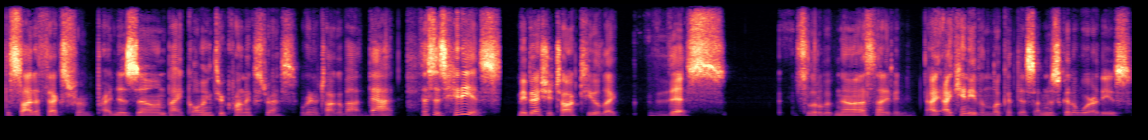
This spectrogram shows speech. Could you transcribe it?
the side effects from prednisone by going through chronic stress? We're going to talk about that. This is hideous. Maybe I should talk to you like this. It's a little bit. No, that's not even. I, I can't even look at this. I'm just going to wear these.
